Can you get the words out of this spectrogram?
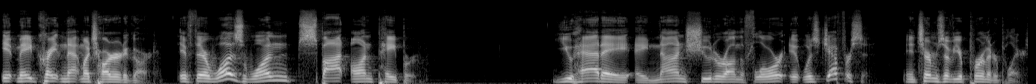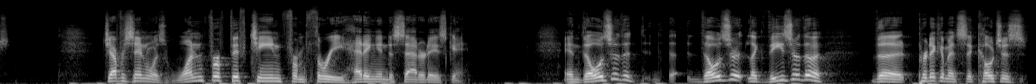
it made Creighton that much harder to guard. If there was one spot on paper, you had a, a non shooter on the floor, it was Jefferson in terms of your perimeter players. Jefferson was one for 15 from three heading into Saturday's game. And those are the those are like these are the the predicaments that coaches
